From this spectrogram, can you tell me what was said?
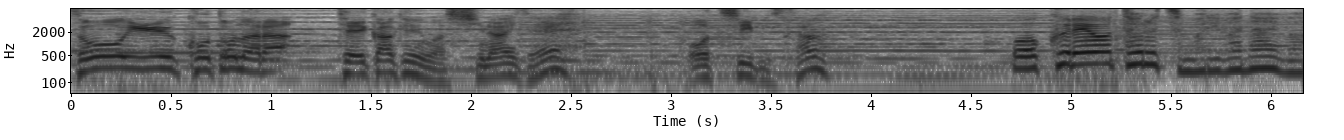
そういうことなら手加減はしないぜ。おちびさん。遅れを取るつもりはないわ。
